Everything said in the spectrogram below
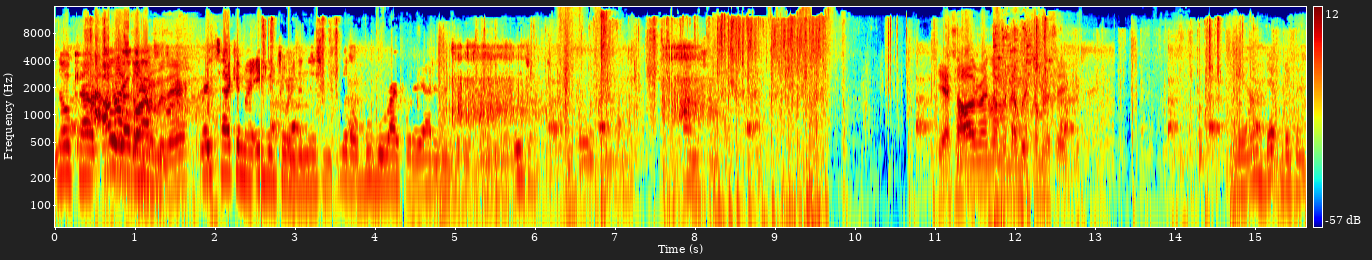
No cap. I I'm would rather going have over there. great tack in my inventory than this little boo boo rifle they added into this thing. It's. Yeah, so all random, but nobody's coming to save you. Yeah, I'm dip dipping.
